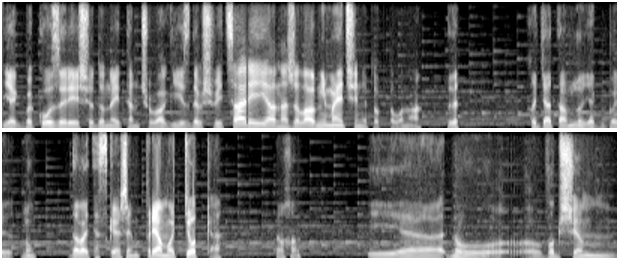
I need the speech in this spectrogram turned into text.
якби козирі, що до неї там чувак їздив в Швейцарії, а вона жила в Німеччині, тобто вона. Хоча там, ну, якби, ну, давайте скажемо, прямо тітка. І, е, ну, в общем,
